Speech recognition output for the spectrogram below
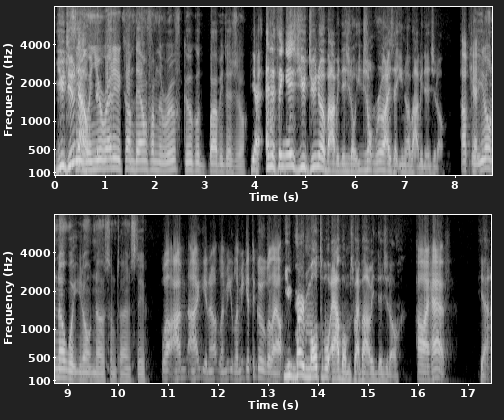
You do Steve, know. when you're ready to come down from the roof, Google Bobby Digital. Yeah, and the thing is, you do know Bobby Digital. You just don't realize that you know Bobby Digital. Okay. You don't know what you don't know sometimes, Steve. Well, I'm I you know let me let me get the Google out. You've heard multiple albums by Bobby Digital. Oh, I have. Yeah,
